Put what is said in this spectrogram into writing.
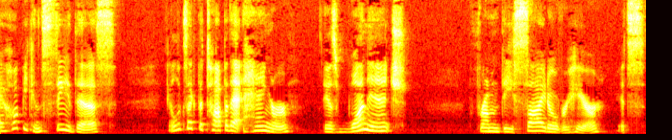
I hope you can see this. It looks like the top of that hanger is one inch from the side over here. It's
